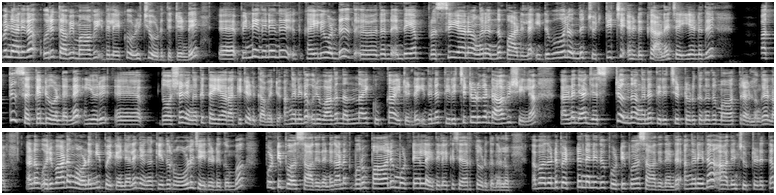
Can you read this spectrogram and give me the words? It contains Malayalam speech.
അപ്പം ഞാനിത് ഒരു തവി മാവ് ഇതിലേക്ക് ഒഴിച്ചു കൊടുത്തിട്ടുണ്ട്. പിന്നെ ഇതിനെ കയ്യിൽ കൊണ്ട് എന്ത് ചെയ്യുക പ്രസ് ചെയ്യാനോ അങ്ങനെ ഒന്നും പാടില്ല. ഇതുപോലെ ഒന്ന് ചുറ്റിച്ച് എടുക്കുകയാണ് ചെയ്യേണ്ടത്. പത്ത് സെക്കൻഡ് കൊണ്ട് തന്നെ ഈ ഒരു ദോശ ഞങ്ങൾക്ക് തയ്യാറാക്കിയിട്ട് എടുക്കാൻ പറ്റും. അങ്ങനെ ഇത് ഒരു ഭാഗം നന്നായി കുക്കായിട്ടുണ്ട് ഇതിനെ തിരിച്ചിട്ട് കൊടുക്കേണ്ട ആവശ്യമില്ല. കാരണം ഞാൻ ജസ്റ്റ് ഒന്ന് അങ്ങനെ തിരിച്ചിട്ട് കൊടുക്കുന്നത് മാത്രമേ ഉള്ളൂ. കാരണം കാരണം ഒരുപാട് അങ്ങ് ഉണങ്ങിപ്പോയി കഴിഞ്ഞാൽ ഞങ്ങൾക്ക് ഇത് റോൾ ചെയ്തെടുക്കുമ്പോൾ പൊട്ടിപ്പോകാൻ സാധ്യതയുണ്ട്. കാരണം വെറും പാലും മുട്ടയല്ല ഇതിലേക്ക് ചേർത്ത് കൊടുക്കുന്നുള്ളൂ. അപ്പോൾ അതുകൊണ്ട് പെട്ടെന്ന് തന്നെ ഇത് പൊട്ടിപ്പോകാൻ സാധ്യതയുണ്ട്. അങ്ങനെ ഇത് ആദ്യം ചുട്ടെടുത്ത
